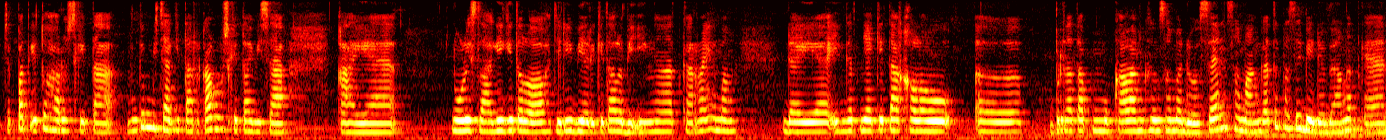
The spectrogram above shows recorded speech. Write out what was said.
cepat itu harus kita mungkin bisa kita rekam terus kita bisa kayak nulis lagi gitu loh. Jadi biar kita lebih ingat karena emang daya ingetnya kita kalau eh, bertatap muka langsung sama dosen sama enggak tuh pasti beda banget kan.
